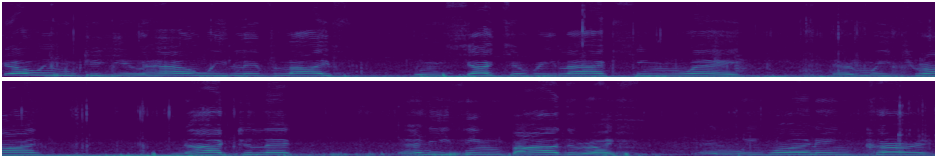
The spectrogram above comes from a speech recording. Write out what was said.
showing to you how we live life in such a relaxing way. And we try not to let anything bother us. And we want to encourage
